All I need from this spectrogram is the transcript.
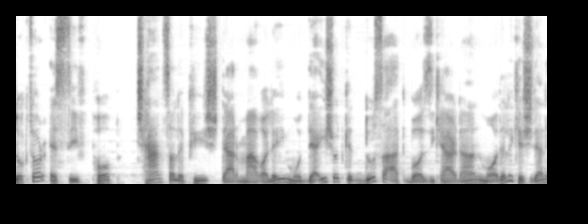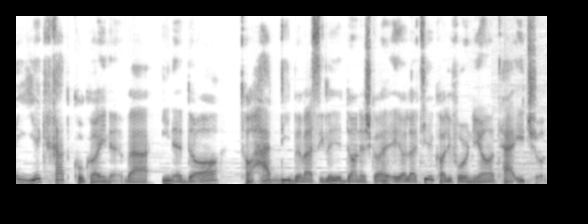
دکتر استیو پوپ چند سال پیش در مقاله مدعی شد که دو ساعت بازی کردن معادل کشیدن یک خط کوکائینه و این ادعا تا حدی به وسیله دانشگاه ایالتی کالیفرنیا تایید شد.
